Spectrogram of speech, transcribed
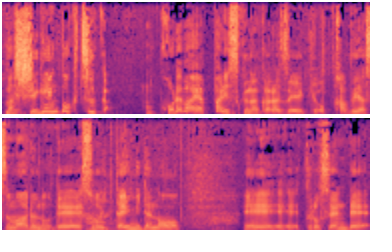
まあ、資源国通貨、これはやっぱり少なからず影響、株安もあるので、そういった意味での、はいえー、黒線で、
